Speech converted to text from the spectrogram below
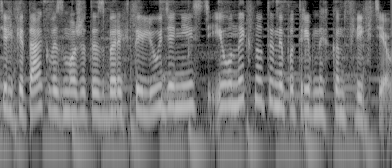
Тільки так ви зможете зберегти людяність і уникнути непотрібних конфліктів.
